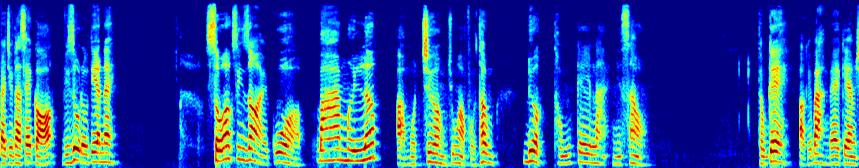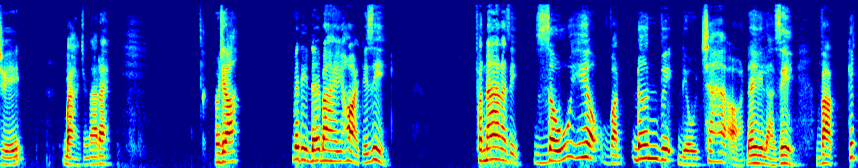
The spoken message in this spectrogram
Đây chúng ta sẽ có ví dụ đầu tiên đây. Số học sinh giỏi của 30 lớp ở một trường trung học phổ thông được thống kê lại như sau. Thống kê ở cái bảng đây, các em chú ý. Bảng chúng ta đây. Đúng chưa? Vậy thì đề bài hỏi cái gì? Phần A là gì? Dấu hiệu và đơn vị điều tra ở đây là gì? Và kích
